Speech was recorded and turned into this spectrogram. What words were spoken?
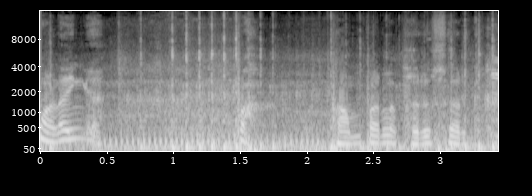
மழைங்க. பம்பரில் பெருசாக இருக்குது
